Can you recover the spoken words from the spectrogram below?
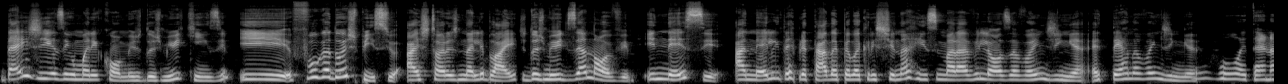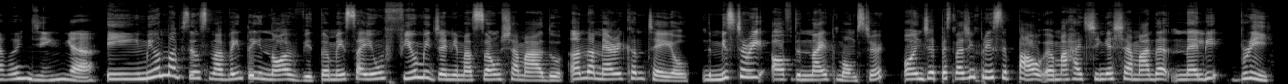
10 Dias em um Manicômio, de 2015, e Fuga do Hospício, a história de Nellie Bly, de 2019. E nesse, a Nellie interpretada pela Cristina Ricci, maravilhosa Vandinha, eterna Vandinha. Uhul, eterna Vandinha. Em 1999, também saiu um filme de animação chamado An American Tale, The Mystery of the Night Monster, onde a personagem principal é uma ratinha chamada Nellie Brie,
